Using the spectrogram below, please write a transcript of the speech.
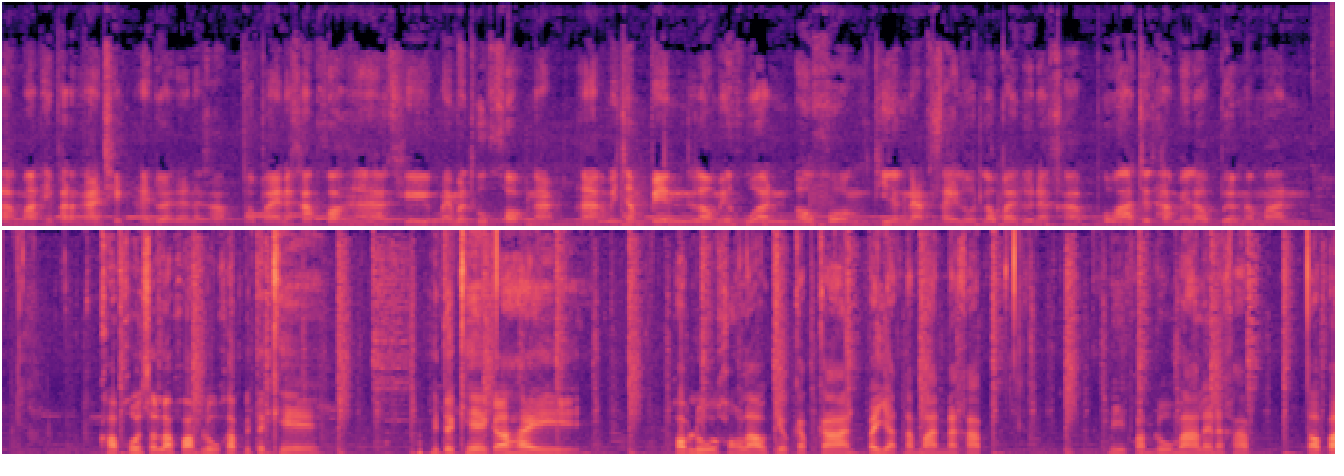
สามารถให้พนักงานเช็คให้ด้วยได้นะครับ ต่อไปนะครับ ข้อ5ก็คือไม่บรรทุกของหนัก หากไม่จำเป็นเราไม่ควรเอาของที่หนักๆใส่รถเราไปด้วยนะครับ เพราะว่าจะทำให้เราเปลืองน้ำมัน ขอบคุณสำหรับความรู้ครับมิสเตอร์เคมิสเตอร์เคก็ให้ความรู้ของเราเกี่ยวกับการประหยัดน้ำมันนะครับ มีความรู้มากเลยนะครับ ต่อไป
